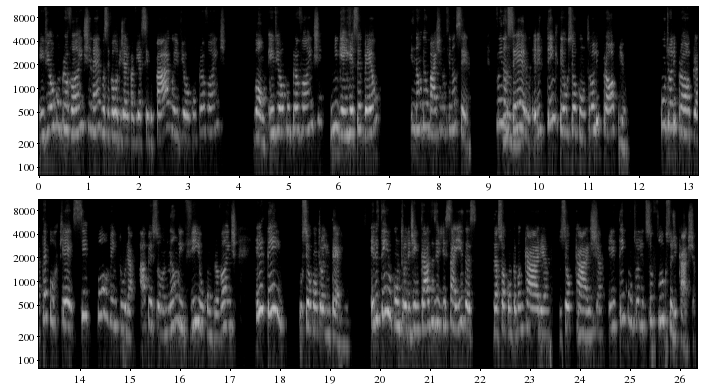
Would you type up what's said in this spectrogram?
Enviou o comprovante, né? Você falou que já havia sido pago, enviou o comprovante. Bom, enviou o comprovante, ninguém recebeu e não deu baixa no financeiro. O financeiro, uhum. ele tem que ter o seu controle próprio. Controle próprio, até porque se porventura a pessoa não envia o comprovante, ele tem o seu controle interno. Ele tem o controle de entradas e de saídas da sua conta bancária, do seu uhum. caixa, ele tem controle do seu fluxo de caixa,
